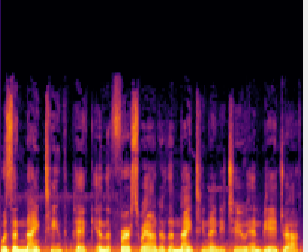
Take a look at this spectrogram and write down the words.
was the 19th pick in the first round of the 1992 NBA draft?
